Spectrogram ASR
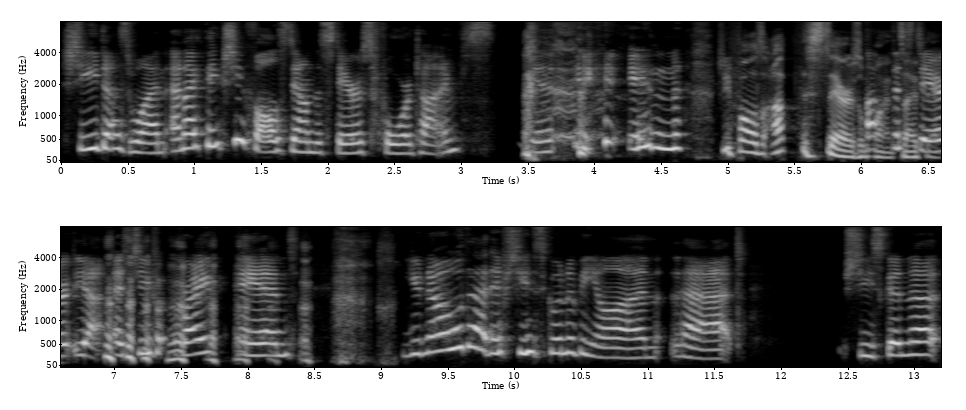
she does one, and I think she falls down the stairs four times in, in she falls up the stairs up once. The stair, yeah, and she right, and you know that if she's going to be on that, she's gonna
